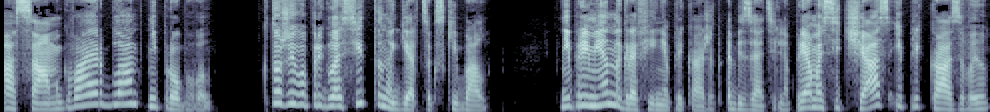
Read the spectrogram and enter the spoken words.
А сам Гвайер Блант не пробовал. Кто же его пригласит-то на герцогский бал? Непременно графиня прикажет, обязательно. Прямо сейчас и приказываю.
